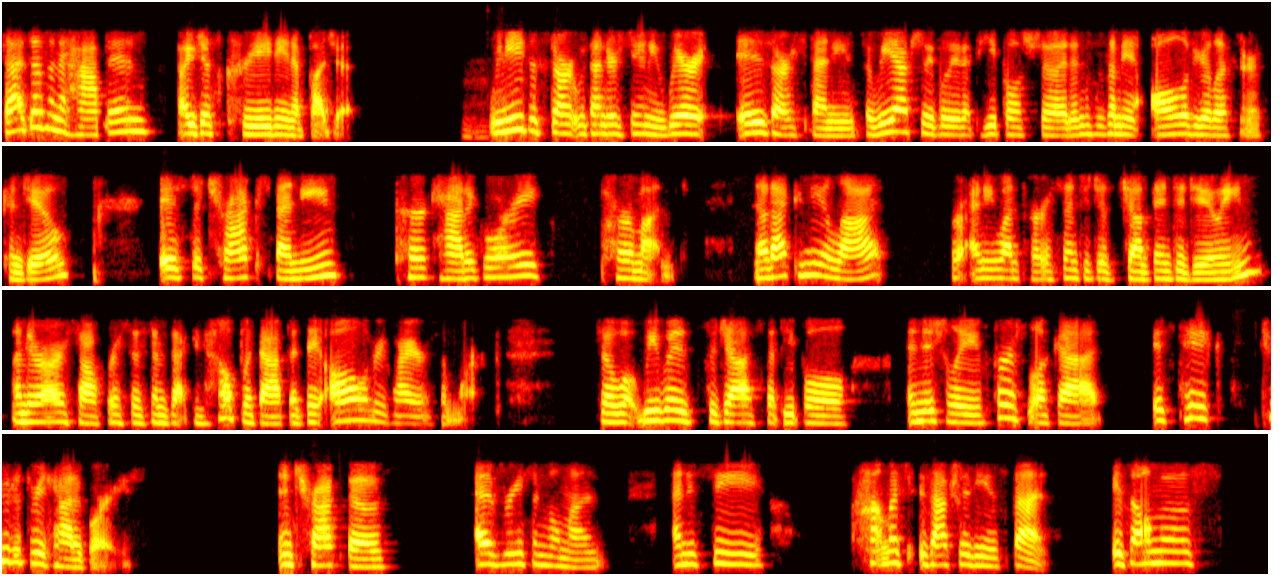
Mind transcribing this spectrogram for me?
That doesn't happen by just creating a budget. Mm-hmm. We need to start with understanding where is our spending. So we actually believe that people should, and this is something all of your listeners can do, is to track spending per category per month. Now, that can be a lot for any one person to just jump into doing. And there are software systems that can help with that, but they all require some work. So, what we would suggest that people initially first look at is take two to three categories and track those every single month and to see how much is actually being spent. It's almost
